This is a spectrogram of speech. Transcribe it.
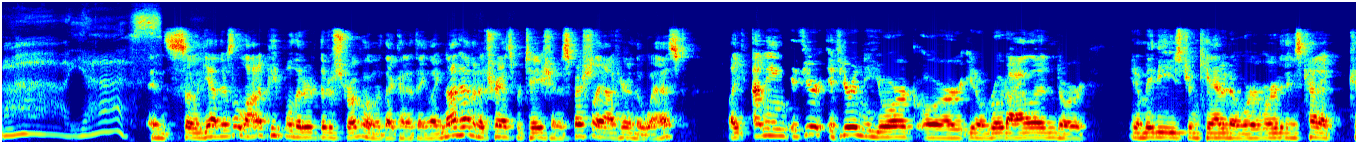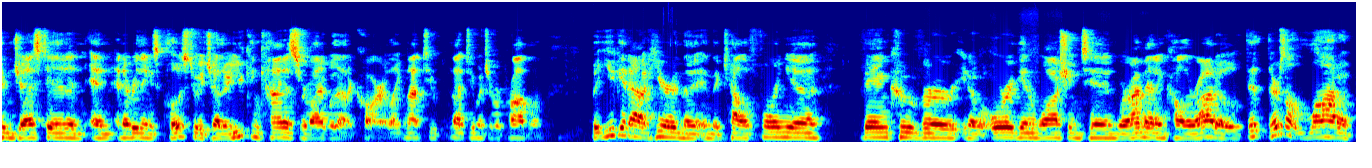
Ah, yes. And so, yeah, there's a lot of people that are that are struggling with that kind of thing, like not having a transportation, especially out here in the West. Like, I mean, if you're if you're in New York or you know Rhode Island or you know maybe Eastern Canada where, where everything's kind of congested and, and and everything's close to each other, you can kind of survive without a car, like not too not too much of a problem. But you get out here in the in the California, Vancouver, you know, Oregon, Washington, where I'm at in Colorado, th- there's a lot of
